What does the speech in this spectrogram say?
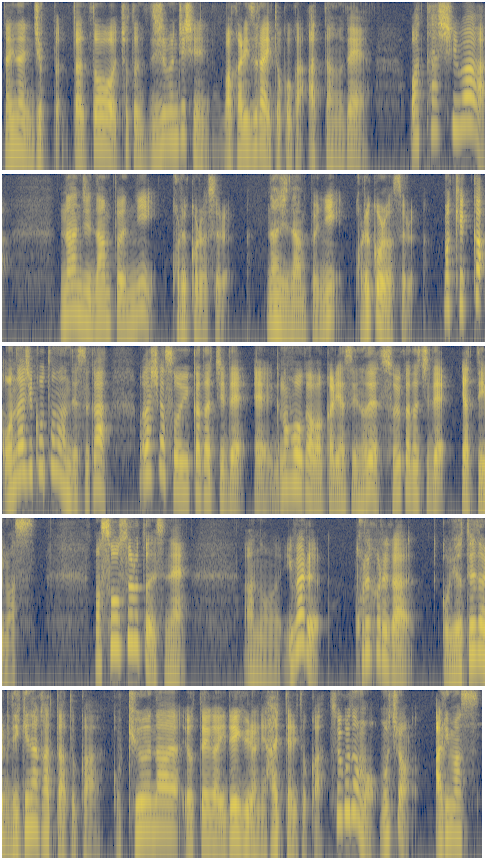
何々10分だと、ちょっと自分自身分かりづらいとこがあったので、私は何時何分にこれこれをする。何時何分にこれこれをする。まあ、結果同じことなんですが、私はそういう形で、えー、の方が分かりやすいので、そういう形でやっています。まあ、そうするとですね、あの、いわゆる、これこれがこう予定通りできなかったとか、こう急な予定がイレギュラーに入ったりとか、そういうことももちろんあります。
